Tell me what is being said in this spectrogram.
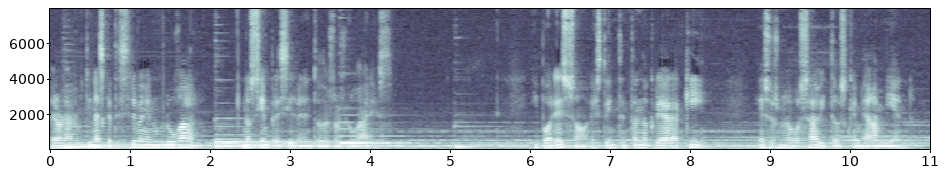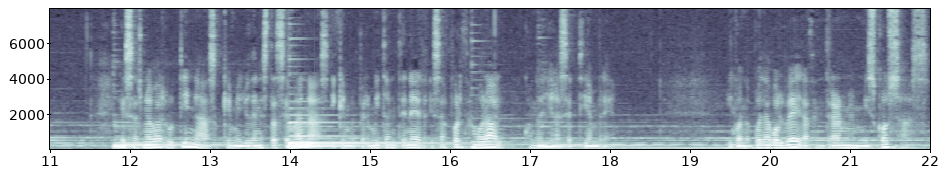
Pero las rutinas que te sirven en un lugar no siempre sirven en todos los lugares. Y por eso estoy intentando crear aquí esos nuevos hábitos que me hagan bien. Esas nuevas rutinas que me ayuden estas semanas y que me permitan tener esa fuerza moral cuando llegue septiembre y cuando pueda volver a centrarme en mis cosas,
